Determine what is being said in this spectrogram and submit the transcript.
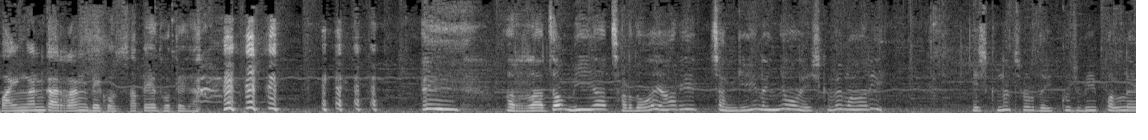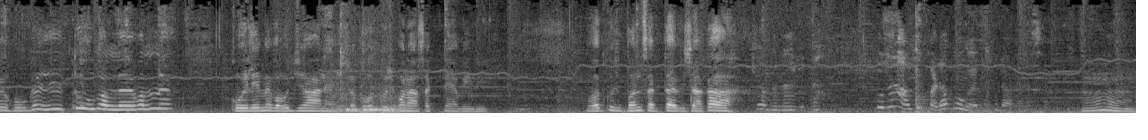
बैंगन का रंग देखो, सफ़ेद होते जा राजा मियाँ, छोड़ दो यार, ये चंगी नहीं हो, इश्क बीमारी. इश्क न छोड़ दे, कुछ भी पल्ले हो गई तू बल्ले बल्ले कोयले में बहुत जान है इसमें बहुत कुछ बना सकते हैं अभी भी। बहुत कुछ बन सकता है विशाखा। क्या बना है बेटा? कड़क हो गए थे हम्म।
